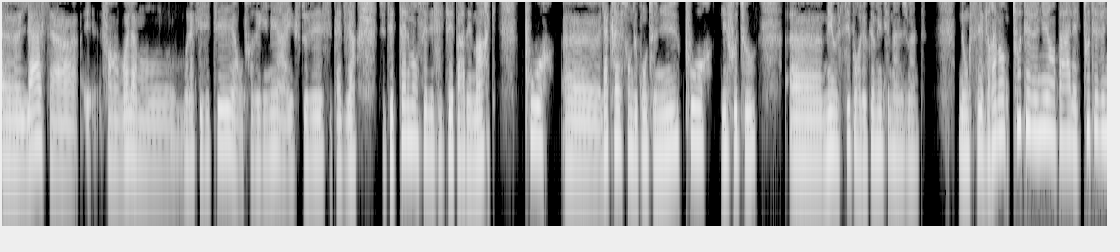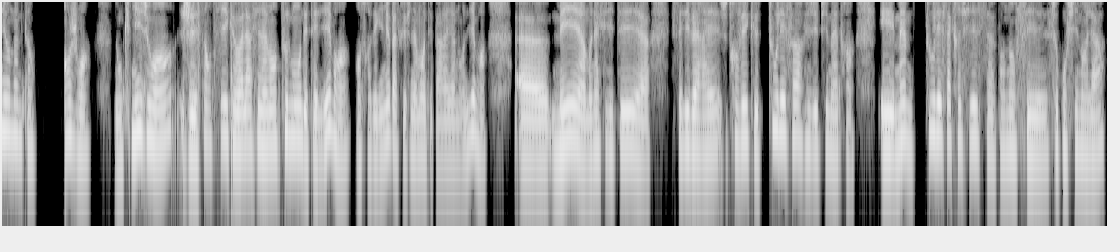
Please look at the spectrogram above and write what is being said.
euh, là, ça, enfin voilà, mon, mon activité entre guillemets a explosé. C'est-à-dire, j'étais tellement sollicitée par des marques pour euh, la création de contenu, pour les photos, euh, mais aussi pour le community management. Donc c'est vraiment tout est venu en parallèle, tout est venu en même temps en juin. Donc mi-juin, j'ai senti que voilà finalement tout le monde était libre entre guillemets parce que finalement on n'était pas réellement libre, euh, mais euh, mon activité euh, s'est libérée. Je trouvais que tout l'effort que j'ai pu mettre et même tous les sacrifices pendant ces, ce confinement-là,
